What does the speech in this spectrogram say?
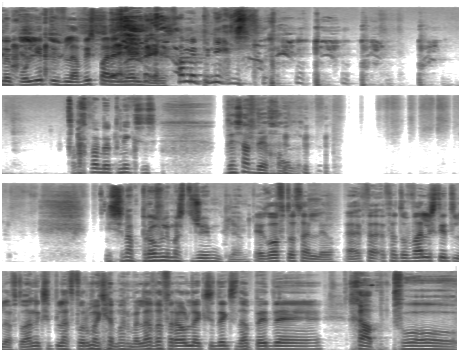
με πολύ επιβλαβείς παρενέργειες. Θα με πνίξεις. Αχ, θα με πνίξεις. Δεν σ' αντέχω άλλο. Είσαι ένα πρόβλημα στη ζωή μου πλέον. Εγώ αυτό θα λέω. Ε, θα, θα το βάλεις τίτλο αυτό. Άνοιξε πλατφόρμα για μαρμελάδα φράουλα 60-65 χαπ. Πω...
